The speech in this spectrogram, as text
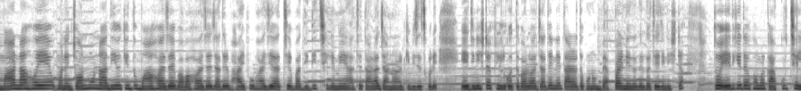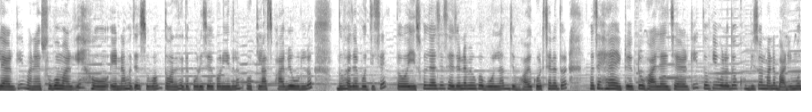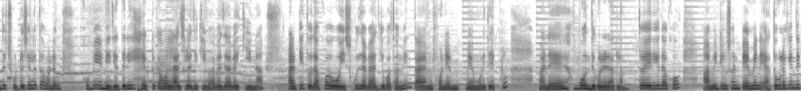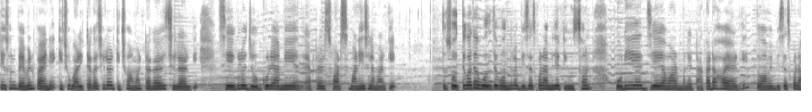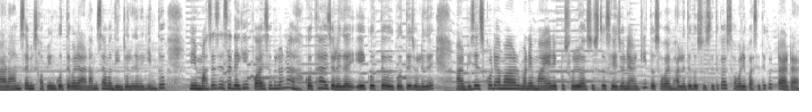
মা না হয়ে মানে জন্ম না দিয়েও কিন্তু মা হওয়া যায় বাবা হওয়া যায়। যাদের ভাইপু ভাইজি আছে বা দিদির ছেলে মেয়ে আছে তারা জানো আর কি বিশেষ করে এই জিনিসটা ফিল করতে পারো। আর যাদের নেই তারা তো কোনো ব্যাপার নেই। তাদের কাছে এই জিনিসটা। তো এদিকে দেখো আমার কাকুর ছেলে আর কি মানে শুভম আর কি, ও এর নাম হচ্ছে শুভম, তোমাদের সাথে পরিচয় করিয়ে দিলাম, ও ক্লাস ফাইভে উঠল দু হাজার পঁচিশে। তো স্কুল যাচ্ছে, সেই জন্য আমি ওকে বললাম যে ভয় করছে না তোর? বলছে হ্যাঁ একটু একটু ভয় লাগছে আর কি। তো কী বলে তো খুব ভীষণ মানে বাড়ির মধ্যে ছোটো ছেলে তো মানে খুবই নিজেদেরই একটু কেমন লাগছিল যে কীভাবে যাবে, কি না। আর কি, তো দেখো ও স্কুল যাবে আজকে প্রথম দিন, তাই আমি ফোনের মেমোরিতে একটু মানে বন্দি করে রাখলাম। তো এদিকে দেখো, আমি টিউশন পেমেন্ট, এতগুলো কিন্তু টিউশন পেমেন্ট পাইনি, কিছু বাড়ির টাকা ছিল আর কিছু আমার টাকা ছিল আর কি। সেইগুলো যোগ করে আমি একটা শর্টস বানিয়েছিলাম আর কি। তো সত্যি কথা বলতে বন্ধুরা, বিশেষ করে আমি যে টিউশন পড়িয়ে যে আমার মানে টাকাটা হয় আর কি, তো আমি বিশেষ করে আরামসে আমি শপিং করতে পারি, আরামসে আমার দিন চলে যাবে। কিন্তু মাসে শেষে দেখি পয়সাগুলো না কোথায় চলে যায়, এই করতে, ওই করতে চলে যায়। আর বিশেষ করে আমার মানে মায়ের একটু শরীর অসুস্থ, সেই জন্য আর কি, তো সবাই ভালো থেকো, সুস্থ থেকো সবারই পাশে থেকো, টাটা।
